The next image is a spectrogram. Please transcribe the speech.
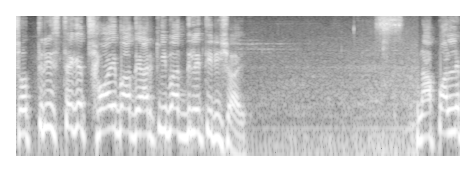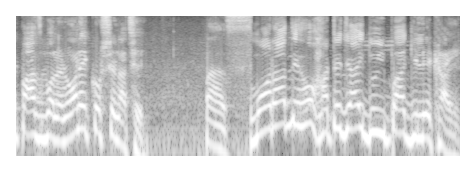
ছত্রিশ থেকে ছয় বাদে আর কি বাদ দিলে তিরিশ হয়? না পারলে পাঁচ বলেন অনেক কোশ্চেন আছে। পাঁচ। মরা দেহ হাটে যায় দুই পা গিলে খায়।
